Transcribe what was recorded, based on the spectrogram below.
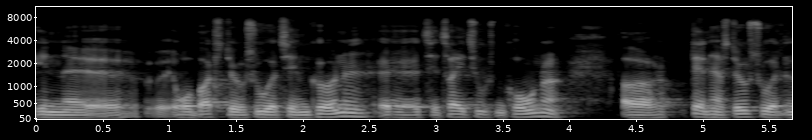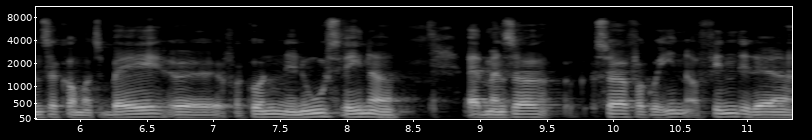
en øh, robotstøvsuger til en kunde øh, til 3.000 kroner, og den her støvsuger den så kommer tilbage øh, fra kunden en uge senere, at man så sørger for at gå ind og finde det der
